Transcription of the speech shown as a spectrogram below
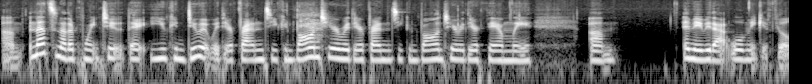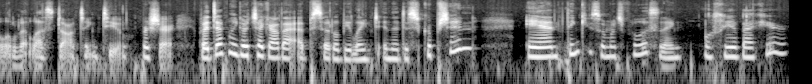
Um, and that's another point too that you can do it with your friends. You can volunteer with your friends. You can volunteer with your family. Um, and maybe that will make it feel a little bit less daunting too, for sure. But definitely go check out that episode. It'll be linked in the description. And thank you so much for listening. We'll see you back here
